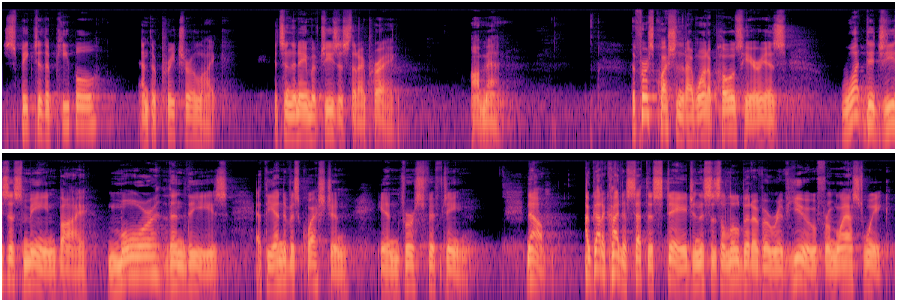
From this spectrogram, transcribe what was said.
Speak to the people and the preacher alike. It's in the name of Jesus that I pray. Amen. The first question that I want to pose here is what did Jesus mean by more than these at the end of his question in verse 15? Now, I've got to kind of set the stage, and this is a little bit of a review from last week.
